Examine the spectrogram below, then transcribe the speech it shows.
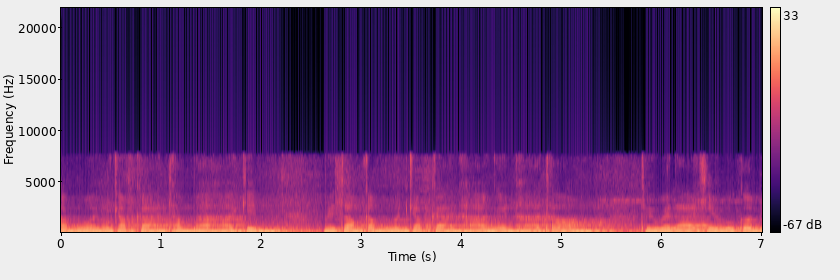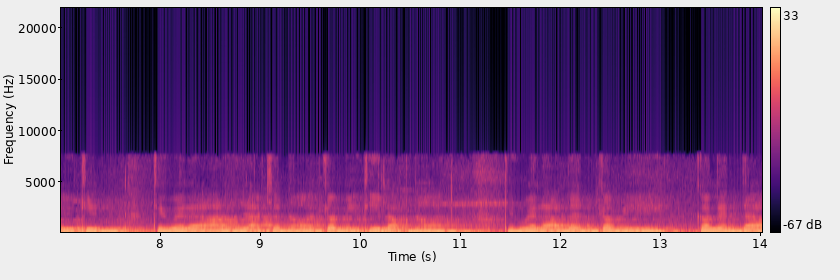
กังวลกับการทำมาหากิน ไม่ต้องกังวลกับการหาเงินหาทอง ถึงเวลาหิวก็มีกิน ถึงเวลาอยากจะนอนก็มีที่หลับนอน ถึงเวลาเล่นก็มีก็ก็เล่นได้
